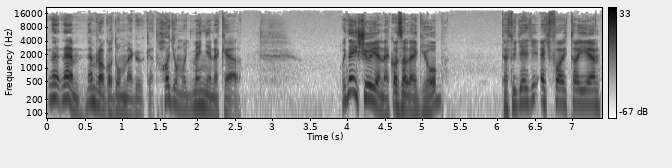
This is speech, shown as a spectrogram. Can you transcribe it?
ne, nem, nem ragadom meg őket, hagyom, hogy menjenek el. Hogy ne is jöjjenek, az a legjobb. Tehát ugye egy, egyfajta ilyen,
